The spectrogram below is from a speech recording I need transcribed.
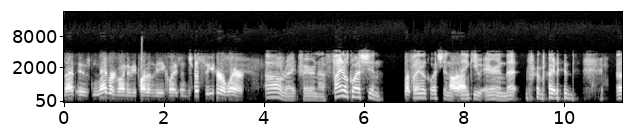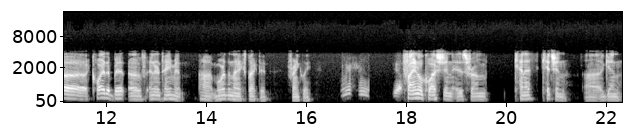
That is never going to be part of the equation. Just so you're aware. All right, fair enough. Final question. Okay. Final question. Right. Thank you, Aaron. That provided uh, quite a bit of entertainment, uh, more than I expected, frankly. hmm Yes. Final question is from Kenneth Kitchen. Uh, again,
